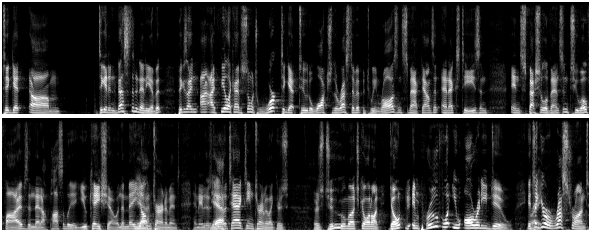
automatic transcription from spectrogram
to get um, to get invested in any of it because I, I feel like I have so much work to get to to watch the rest of it between Raws and SmackDowns and NXTs and and special events and 205s and then a, possibly a UK show and the Mae Yeah. Young tournament and maybe there's Yeah. another tag team tournament like there's there's too much going on. Don't improve what you already do. It's like you're a restaurant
